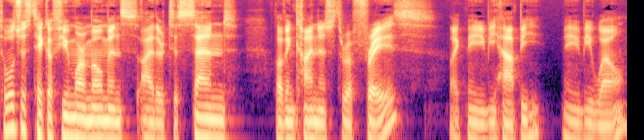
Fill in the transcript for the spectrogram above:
So we'll just take a few more moments either to send loving kindness through a phrase, like may you be happy, may you be well,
